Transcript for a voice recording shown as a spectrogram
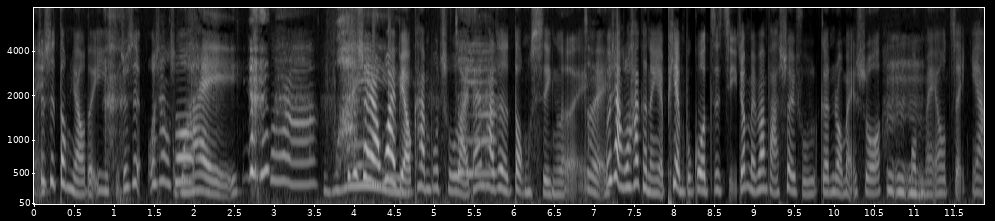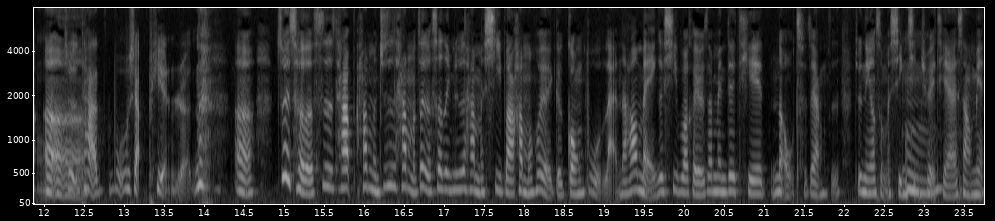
哎、就是动摇的意思，就是我想说，why 对啊，就 why？是虽然外表看不出来，但是他真的动心了哎、对我想说他可能也骗不过自己，就没办法说服跟柔美说。嗯嗯嗯我没有怎样，嗯嗯嗯就是他不想骗人，嗯，最扯的是他他们就是他们这个设定就是他们细胞他们会有一个公布栏，然后每一个细胞可以上面再贴 note 这样子，就你有什么心情就可以贴在上面，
